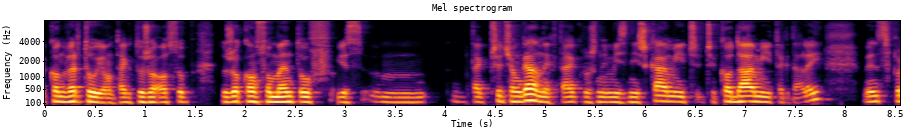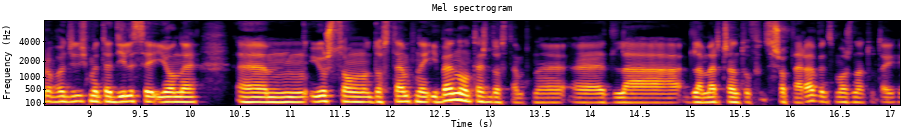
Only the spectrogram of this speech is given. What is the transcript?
e, konwertują, tak dużo osób, dużo konsumentów jest mm, tak przyciąganych tak, różnymi zniżkami czy, czy kodami i tak dalej, więc wprowadziliśmy te dealsy i one um, już są dostępne i będą też dostępne e, dla, dla merchantów z Shopera, więc można tutaj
